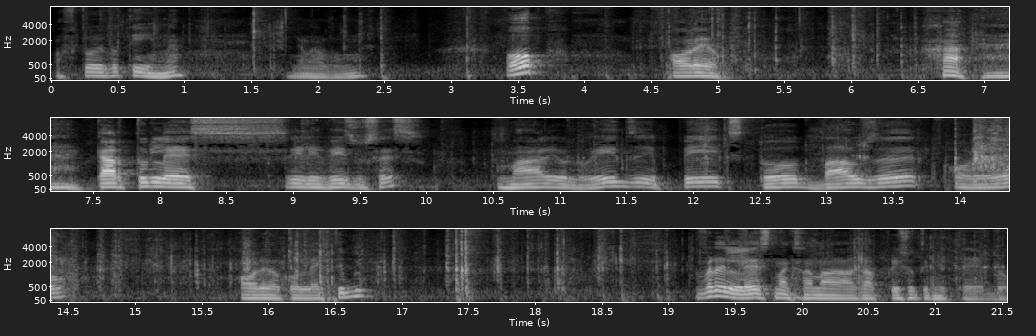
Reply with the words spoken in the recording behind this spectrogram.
Αυτό εδώ τι είναι, για να δούμε. Οπ, ωραίο. Χα, καρτούλες ηριδίζουσες. Μάριο, Λουίτζι, Πιτς, Toad, Bowser, ωραίο. Ωραίο collectible. Βρε λες να ξανααγαπήσω την Nintendo.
